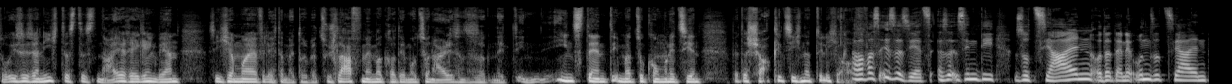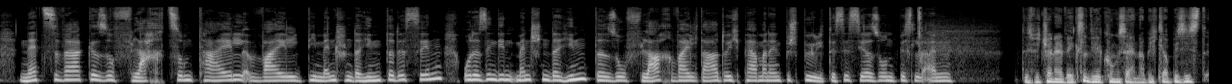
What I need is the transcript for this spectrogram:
so ist es ja nicht, dass das neue Regeln wären, sich einmal vielleicht einmal drüber zu schlafen, wenn man gerade emotional ist und so sagt, nicht in instant immer zu kommunizieren, weil das schaukelt sich natürlich auch. Aber was ist es jetzt? Also sind die sozialen oder deine unsozialen Netzwerke so flach zum Teil, weil die Menschen dahinter das sind? Oder sind die Menschen dahinter so flach, weil dadurch permanent bespült? Das ist ja so ein bisschen ein das wird schon eine Wechselwirkung sein, aber ich glaube, es ist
